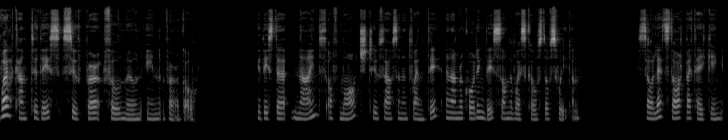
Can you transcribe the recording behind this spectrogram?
Welcome to this super full moon in Virgo. It is the 9th of March 2020, and I'm recording this on the west coast of Sweden. So let's start by taking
